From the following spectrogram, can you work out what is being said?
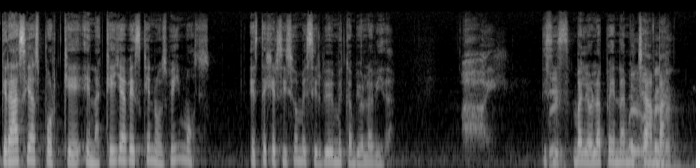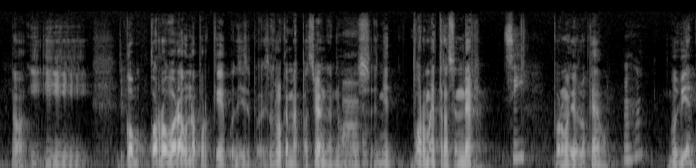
gracias porque en aquella vez que nos vimos, este ejercicio me sirvió y me cambió la vida. Dices, Sí. valió la pena mi chamba. pena, ¿no? Y, y corrobora uno porque pues, dice, pues eso es lo que me apasiona, ¿no? Claro. Es, es mi forma de trascender Sí. por medio de lo que hago. Muy bien.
